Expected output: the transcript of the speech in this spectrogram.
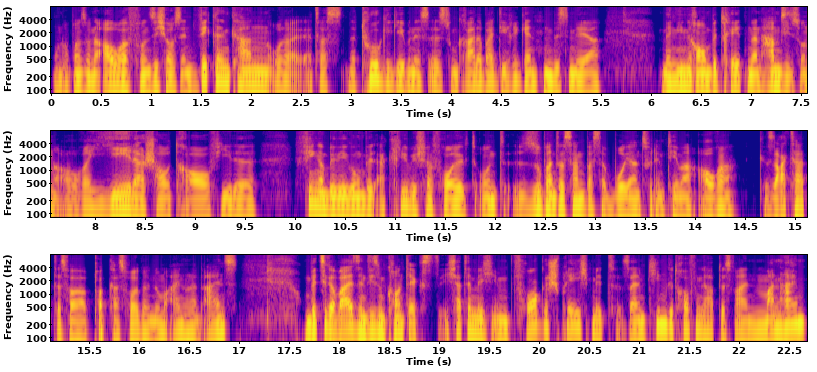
und ob man so eine Aura von sich aus entwickeln kann oder etwas Naturgegebenes ist. Und gerade bei Dirigenten wissen wir ja, wenn die einen Raum betreten, dann haben sie so eine Aura. Jeder schaut drauf, jede Fingerbewegung wird akribisch verfolgt und super interessant, was der Bojan zu dem Thema Aura gesagt hat. Das war Podcast-Folge Nummer 101. Und witzigerweise in diesem Kontext, ich hatte mich im Vorgespräch mit seinem Team getroffen gehabt, das war in Mannheim.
